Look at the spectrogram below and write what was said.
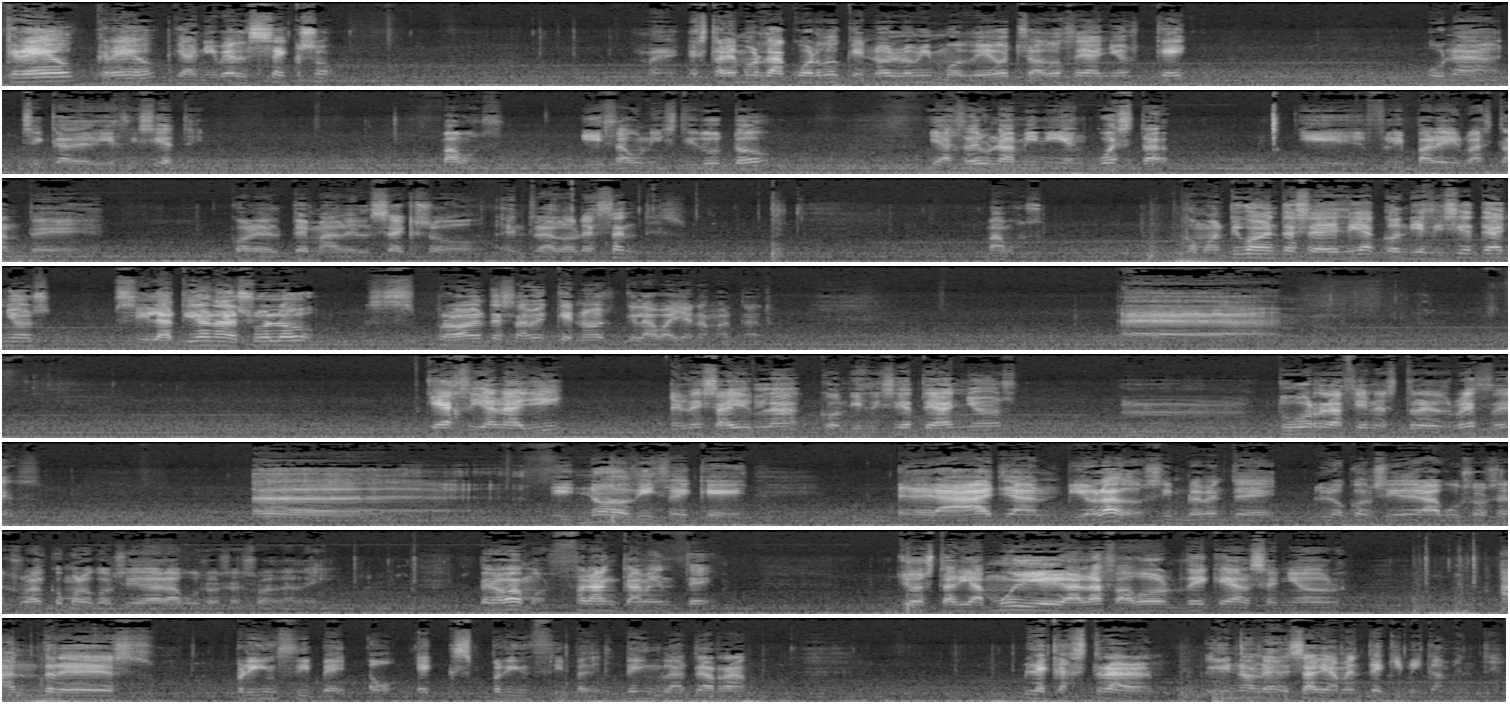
Creo, creo que a nivel sexo estaremos de acuerdo que no es lo mismo de 8 a 12 años que una chica de 17. Vamos, hice a un instituto y hacer una mini encuesta y fliparéis bastante con el tema del sexo entre adolescentes. Vamos, como antiguamente se decía, con 17 años, si la tiran al suelo, probablemente saben que no es que la vayan a matar. Eh, ¿Qué hacían allí, en esa isla, con 17 años? Mm, tuvo relaciones tres veces. Eh, y no dice que la hayan violado, simplemente lo considera abuso sexual como lo considera el abuso sexual la ley. Pero vamos, francamente, yo estaría muy a la favor de que al señor Andrés Príncipe o ex príncipe de Inglaterra le castraran y no necesariamente químicamente.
